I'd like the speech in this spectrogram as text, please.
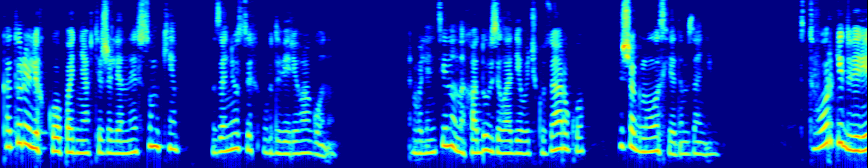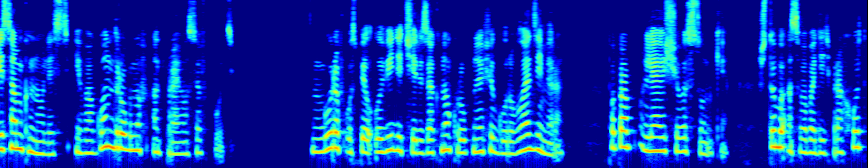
который, легко подняв тяжеленные сумки, занес их в двери вагона. Валентина на ходу взяла девочку за руку и шагнула следом за ним. Створки дверей сомкнулись, и вагон, дрогнув, отправился в путь. Гуров успел увидеть через окно крупную фигуру Владимира, поправляющего сумки, чтобы освободить проход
